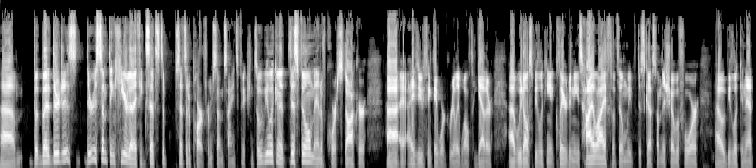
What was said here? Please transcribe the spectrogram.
Um, but but there is there is something here that I think sets to, sets it apart from some science fiction. So we'll be looking at this film and of course Stalker. Uh, I, I, do think they work really well together. Uh, we'd also be looking at Claire Denis' High Life, a film we've discussed on this show before. Uh, we'd be looking at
